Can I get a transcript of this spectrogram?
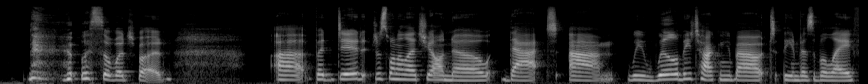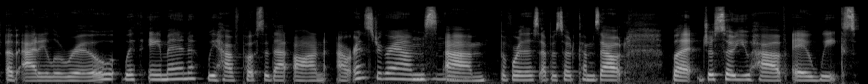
it was so much fun. Uh, but did just want to let y'all know that um, we will be talking about the invisible life of Addie LaRue with Eamon. We have posted that on our Instagrams um, before this episode comes out. But just so you have a week's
